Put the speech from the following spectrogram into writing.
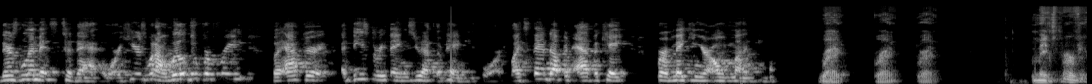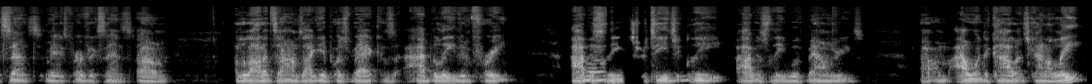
there's limits to that. Or here's what I will do for free, but after these three things, you have to pay me for. Like stand up and advocate for making your own money. Right, right, right. Makes perfect sense. Makes perfect sense. Um, a lot of times I get pushed back because I believe in free, mm-hmm. obviously mm-hmm. strategically, obviously with boundaries. Um, I went to college kind of late,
